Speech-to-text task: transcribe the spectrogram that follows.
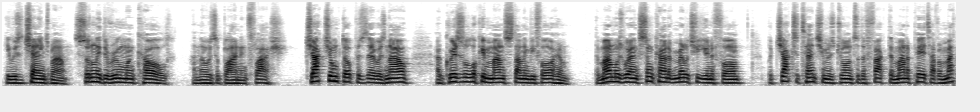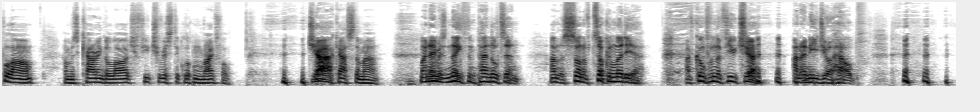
He was a changed man. Suddenly the room went cold, and there was a blinding flash. Jack jumped up as there was now a grizzled looking man standing before him. The man was wearing some kind of military uniform, but Jack's attention was drawn to the fact the man appeared to have a metal arm and was carrying a large, futuristic looking rifle. Jack, asked the man, my name is Nathan Pendleton. I'm the son of Tuck and Lydia. I've come from the future, and I need your help.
